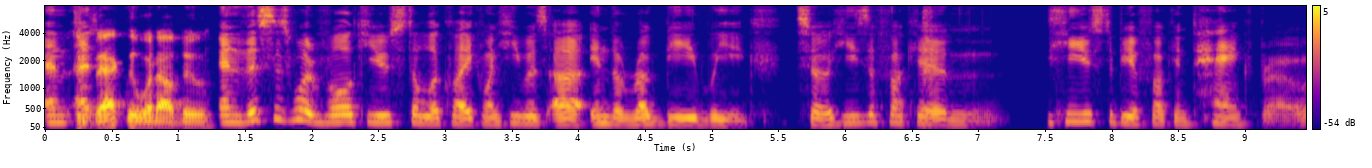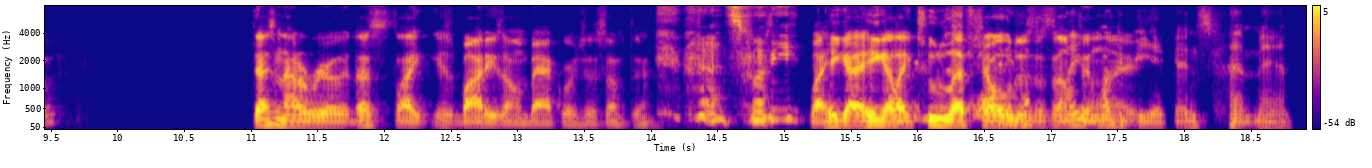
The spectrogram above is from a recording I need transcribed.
and That's and, exactly what I'll do. and this is what Volk used to look like when he was uh in the rugby league. So he's a fucking. He used to be a fucking tank, bro. That's not a real. That's like his body's on backwards or something. That's funny. Like he got he got like two left shoulders or wants to play something. Like rugby against that man.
